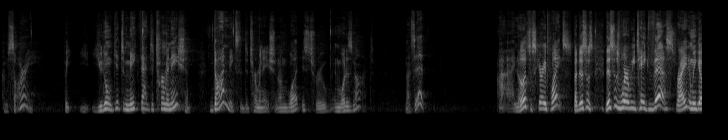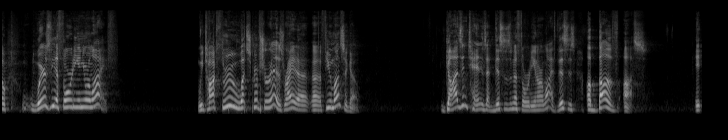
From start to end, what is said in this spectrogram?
I'm sorry, but you don't get to make that determination. God makes the determination on what is true and what is not. And that's it. I know it's a scary place, but this is, this is where we take this, right? And we go, where's the authority in your life? We talked through what Scripture is, right, a, a few months ago. God's intent is that this is an authority in our life. This is above us. It,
